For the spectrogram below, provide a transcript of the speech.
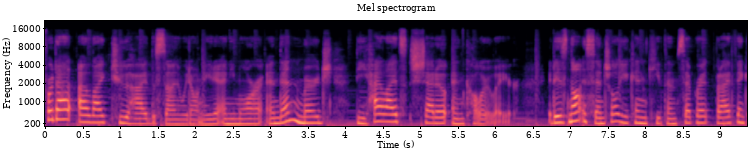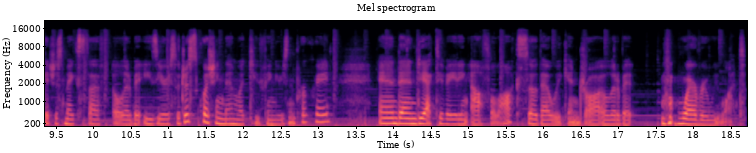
For that, I like to hide the sun, we don't need it anymore, and then merge the highlights, shadow, and color layer. It is not essential, you can keep them separate, but I think it just makes stuff a little bit easier. So just squishing them with two fingers in Procreate, and then deactivating alpha lock so that we can draw a little bit wherever we want.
